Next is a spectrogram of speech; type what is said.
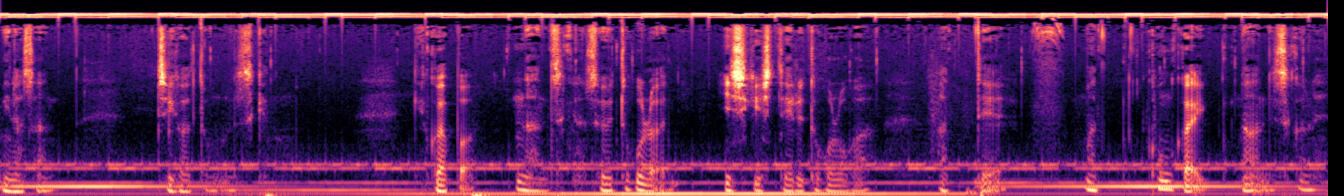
皆さん違うと思うんですけども。結構やっぱなんですかねそういうところは意識しているところがあって、まあ、今回なんですかね。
